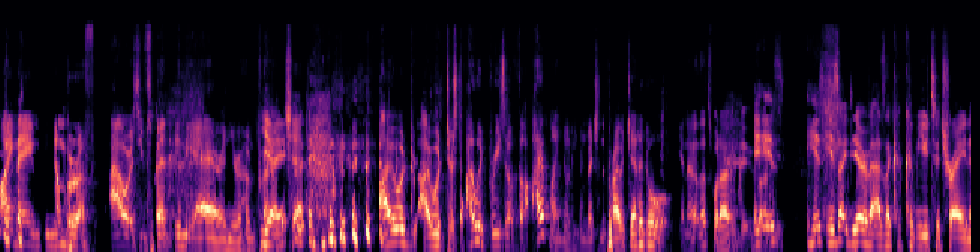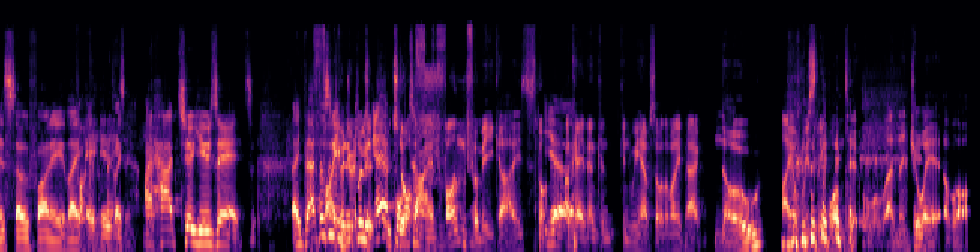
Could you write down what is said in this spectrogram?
my name, the number of hours you've spent in the air in your own private yeah. jet. I would, I would just, I would breeze over the. I might not even mention the private jet at all. You know, that's what I would do. It is his his idea of it as like a commuter train is so funny. Like it is like amazing, I had to use it. Like, that doesn't even include it's airport not time. Fun for me, guys. It's not. Yeah. Okay, then can can we have some of the money back? No, I obviously want it all and enjoy it a lot.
